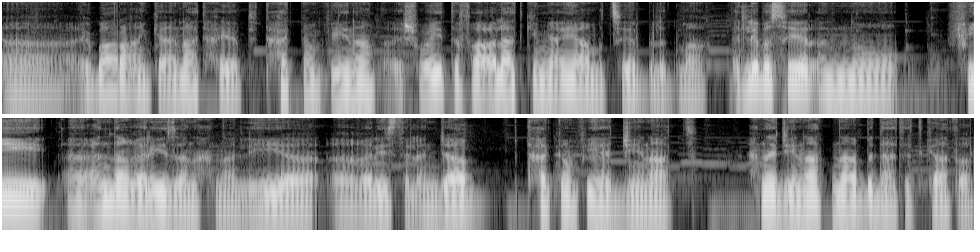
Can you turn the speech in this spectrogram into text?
آه عبارة عن كائنات حية بتتحكم فينا. شوية تفاعلات كيميائية عم بتصير بالدماغ. اللي بصير أنه في آه عندنا غريزة نحن اللي هي آه غريزة الإنجاب. بتتحكم فيها الجينات. إحنا جيناتنا بدها تتكاثر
